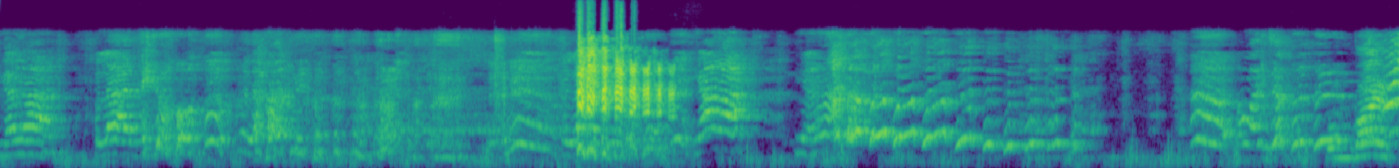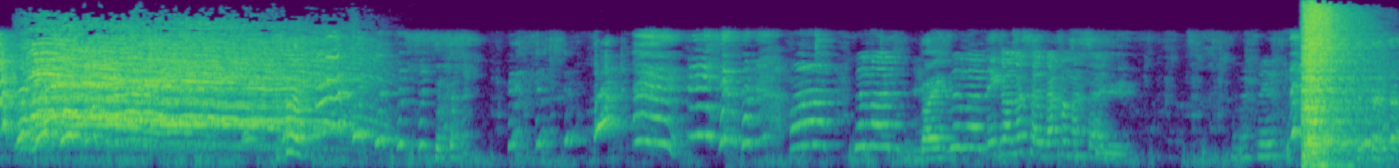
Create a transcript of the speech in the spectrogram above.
Nga nga. Hulaan niyo. Hulaan niyo. Hulaan niyo. Nga nga. Nga nga. Oh Bye. Sunod. Ikaw na sad. Ako na sad. Sige. Sige na.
